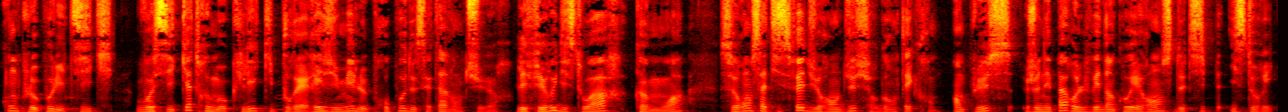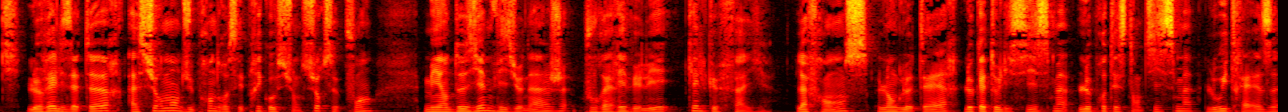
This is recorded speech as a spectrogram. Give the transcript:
complot politique, voici quatre mots-clés qui pourraient résumer le propos de cette aventure. Les férus d'histoire, comme moi, seront satisfaits du rendu sur grand écran. En plus, je n'ai pas relevé d'incohérence de type historique. Le réalisateur a sûrement dû prendre ses précautions sur ce point, mais un deuxième visionnage pourrait révéler quelques failles. La France, l'Angleterre, le catholicisme, le protestantisme, Louis XIII,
